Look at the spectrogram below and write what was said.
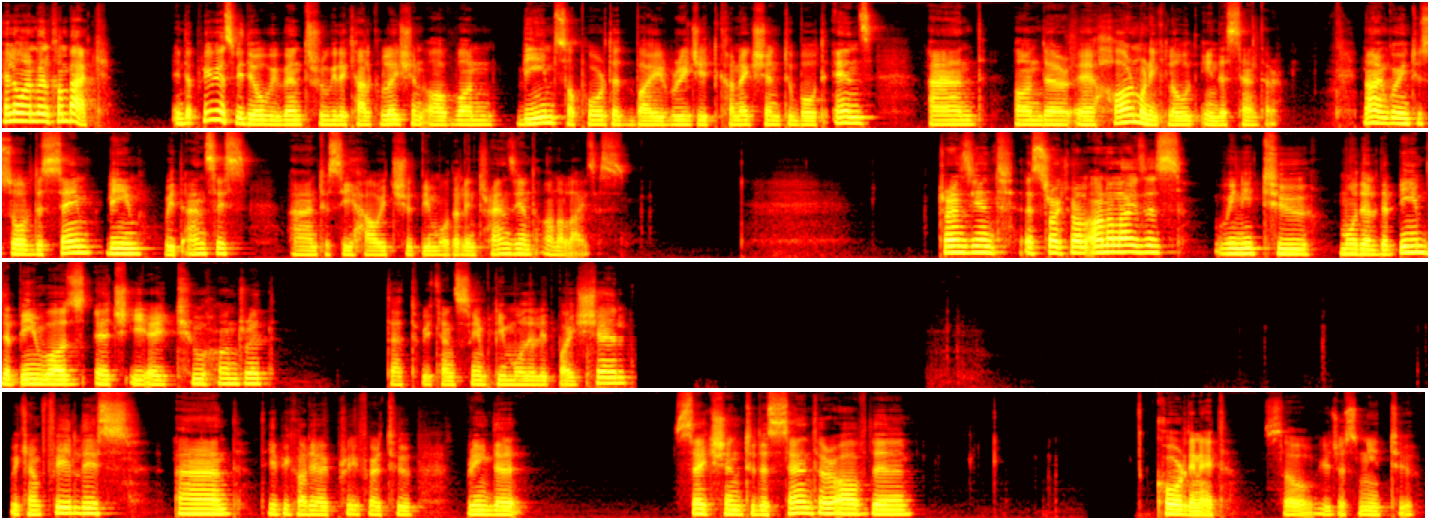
Hello and welcome back. In the previous video, we went through the calculation of one beam supported by rigid connection to both ends and under a harmonic load in the center. Now I'm going to solve the same beam with ANSYS and to see how it should be modeled in transient analysis. Transient structural analysis, we need to model the beam. The beam was HEA 200 that we can simply model it by shell. We can fill this and typically I prefer to bring the section to the center of the coordinate. So you just need to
